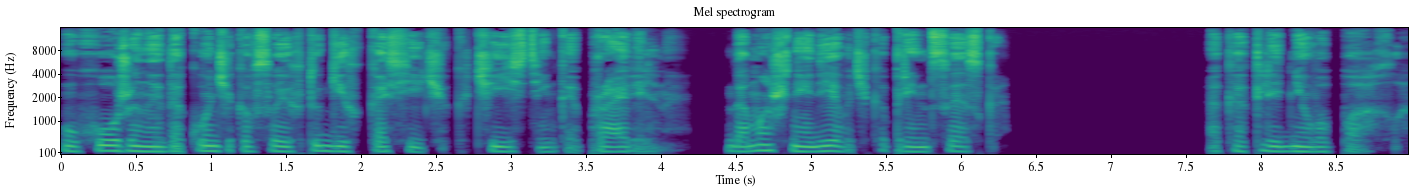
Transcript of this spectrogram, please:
ухоженная до кончиков своих тугих косичек, чистенькая, правильная, домашняя девочка, принцесска. А как Леднева пахло,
